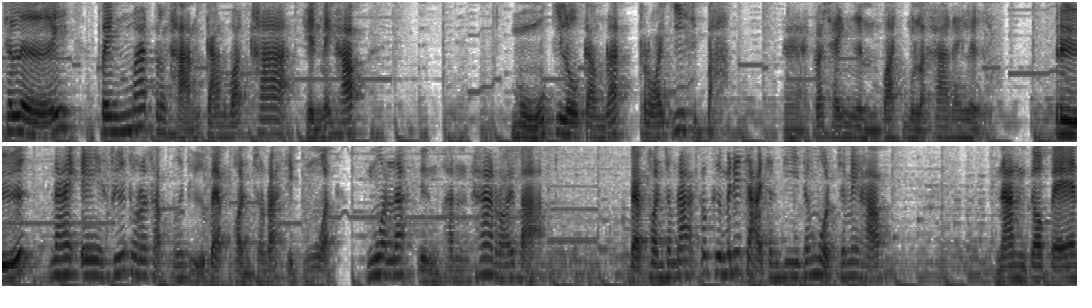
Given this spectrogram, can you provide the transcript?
เฉลยเป็นมาตรฐานการวัดค่าเห็นไหมครับ หมูกิโลกรัมละ 120 บาท อ่า ก็ใช้เงินวัดมูลค่าได้เลย หรือนาย A ซื้อโทรศัพท์มือถือแบบผ่อนชำระ 10 งวด งวดละ 1,500 บาท แบบผ่อนชำระก็คือไม่ได้จ่ายทันทีทั้งหมดใช่ไหมครับ นั่นก็เป็น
